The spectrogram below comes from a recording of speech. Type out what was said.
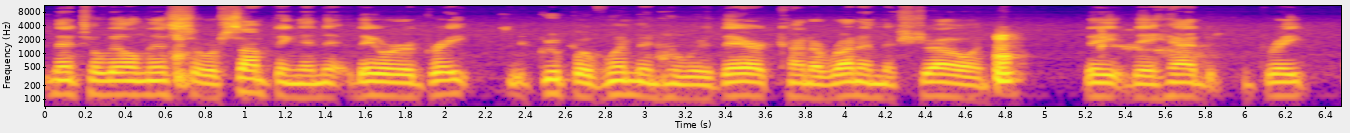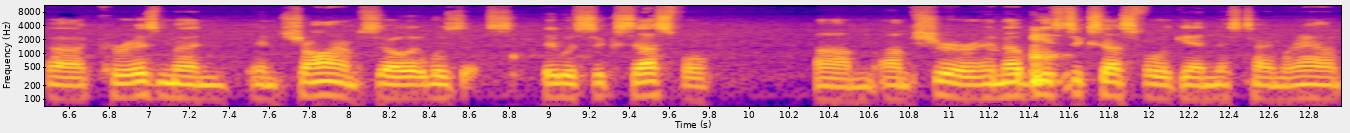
mental illness or something. And they were a great group of women who were there kind of running the show. And mm-hmm. they, they had great uh, charisma and, and, charm. So it was, it was successful, um, I'm sure. And they'll be successful again this time around.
